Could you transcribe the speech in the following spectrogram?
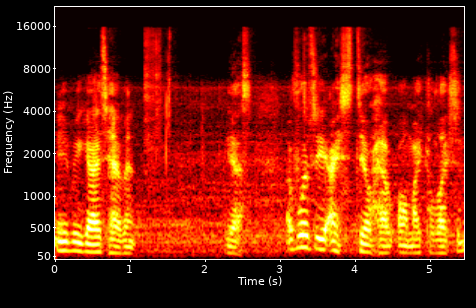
If you guys haven't, yes. Unfortunately, I still have all my collection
